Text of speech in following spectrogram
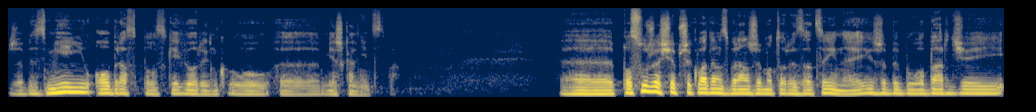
żeby zmienił obraz polskiego rynku e, mieszkalnictwa. E, Posłużę się przykładem z branży motoryzacyjnej, żeby było bardziej,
